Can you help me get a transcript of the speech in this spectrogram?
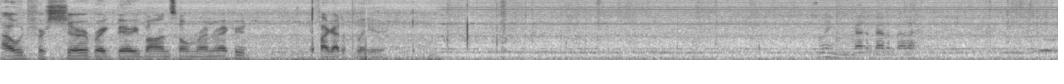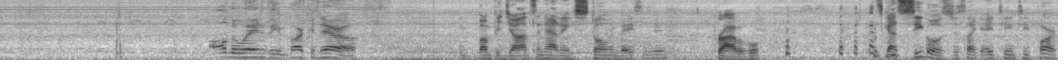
I would for sure break Barry Bonds' home run record if I got to play here. Swing, batta, batta, batta. All the way to the Embarcadero. Think Bumpy Johnson had any stolen bases here? Probable. It's got seagulls just like AT&T Park.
